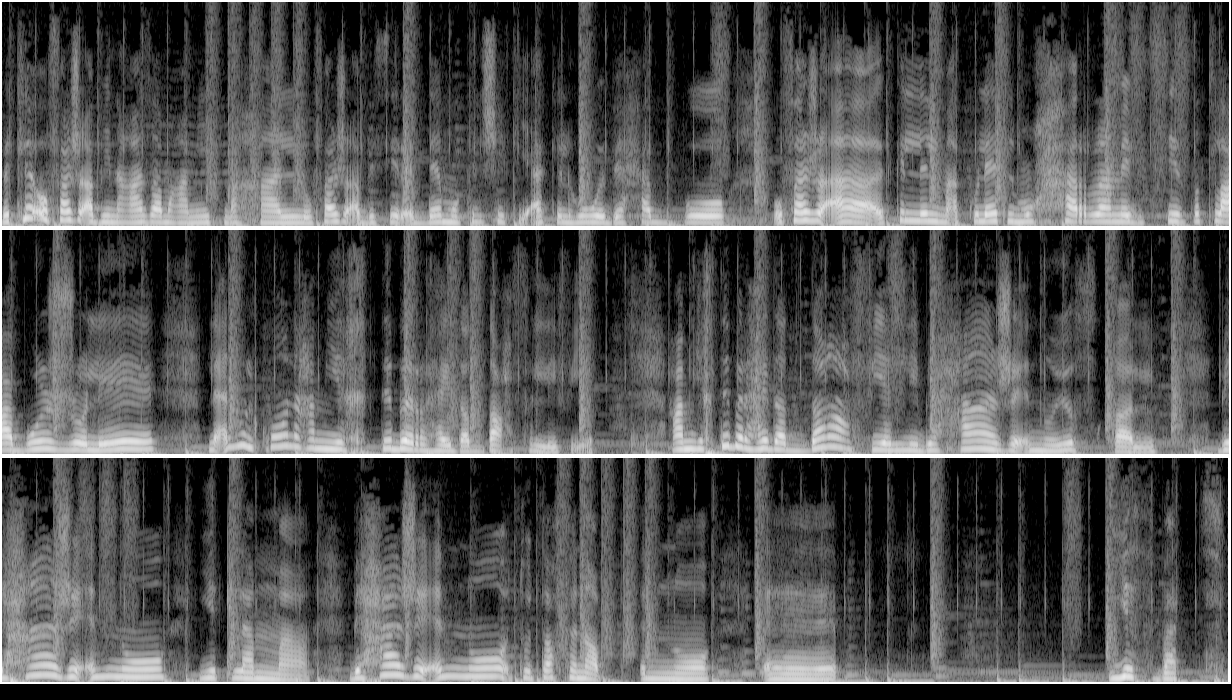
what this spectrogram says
بتلاقوا فجأة بينعزم على 100 محل وفجأة بيصير قدامه كل شيء في أكل هو بيحبه وفجأة كل المأكولات المحرمة بتصير تطلع بوجهه. ليه؟ لأنه الكون عم يختبر هيدا الضعف اللي فيه. عم يختبر هيدا الضعف يلي بحاجة إنه يثقل بحاجة إنه يتلمع بحاجة إنه تتفن اب إنه آه يثبت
